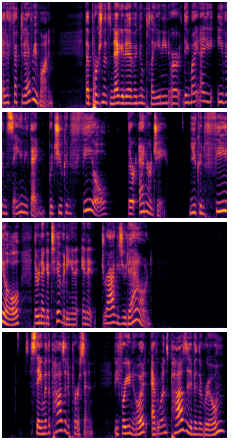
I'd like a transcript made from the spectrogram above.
it affected everyone. That person that's negative and complaining, or they might not even say anything, but you can feel their energy. You can feel their negativity and it, and it drags you down. Same with a positive person. Before you know it, everyone's positive in the room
